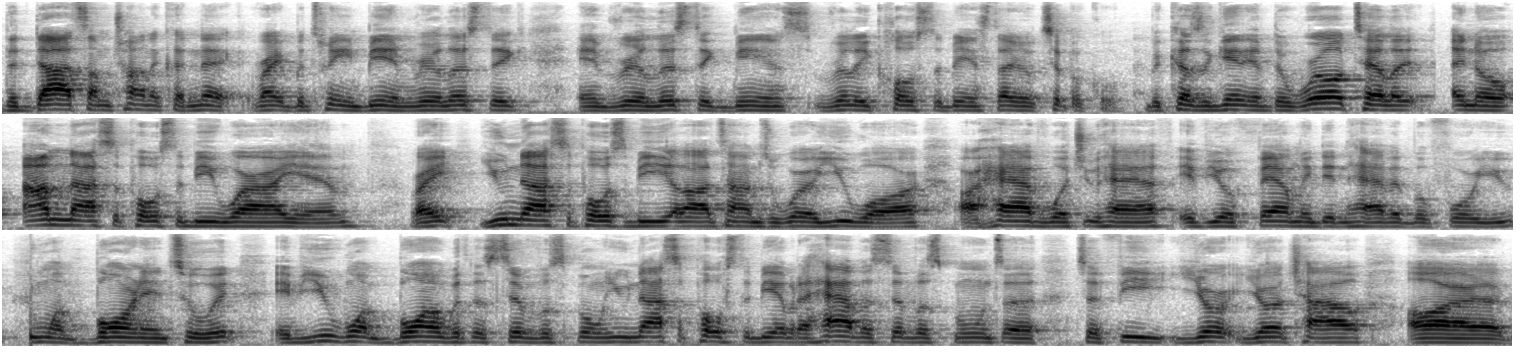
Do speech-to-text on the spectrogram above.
the dots I'm trying to connect, right, between being realistic and realistic being really close to being stereotypical. Because again, if the world tell it, you know, I'm not supposed to be where I am, right? You're not supposed to be a lot of times where you are or have what you have if your family didn't have it before you. You weren't born into it. If you weren't born with a silver spoon, you're not supposed to be able to have a silver spoon to, to feed your, your child or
